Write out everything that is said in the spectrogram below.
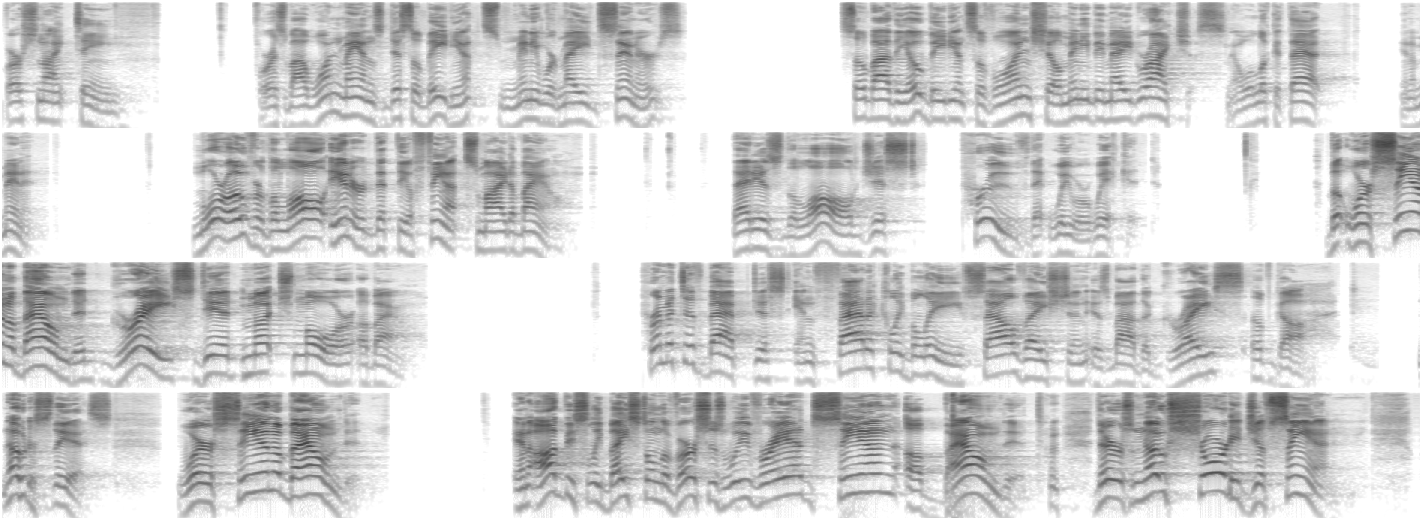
Verse 19. For as by one man's disobedience many were made sinners, so by the obedience of one shall many be made righteous. Now we'll look at that in a minute. Moreover, the law entered that the offense might abound. That is, the law just proved that we were wicked. But where sin abounded, grace did much more abound. Primitive Baptists emphatically believe salvation is by the grace of God. Notice this where sin abounded, and obviously, based on the verses we've read, sin abounded. There's no shortage of sin.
